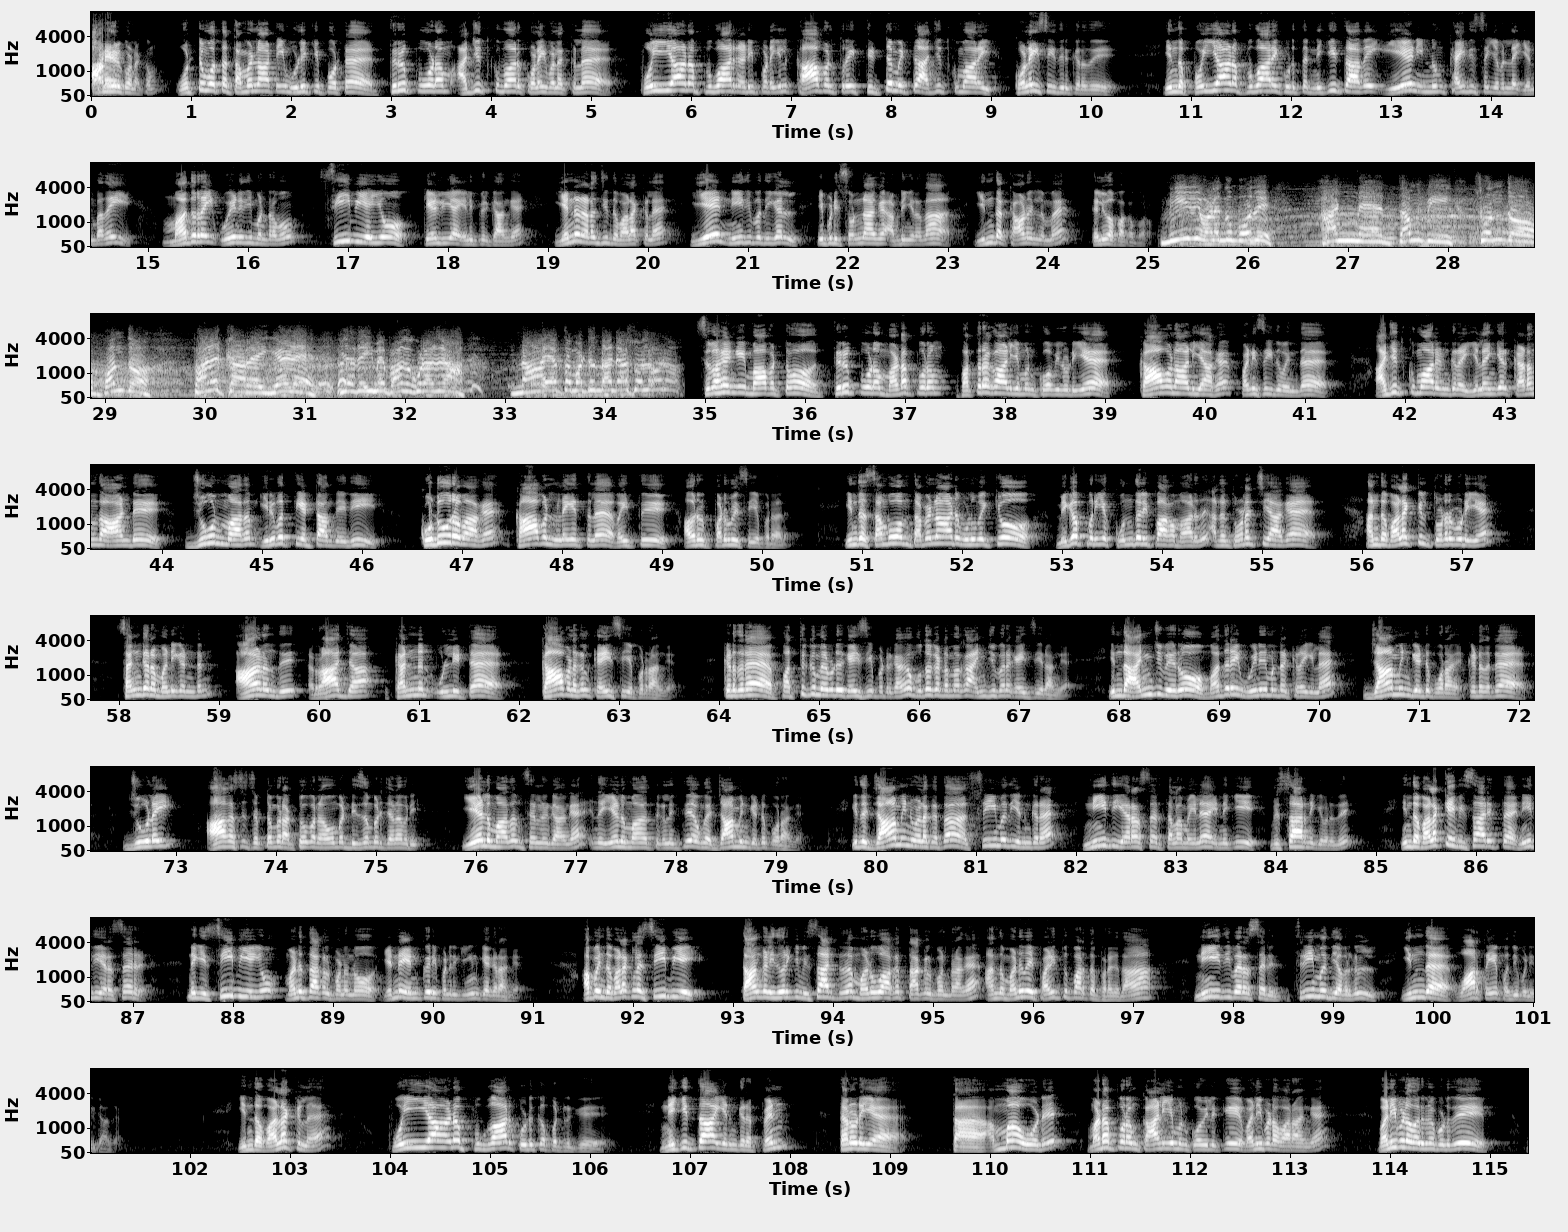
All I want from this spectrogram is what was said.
அனைவருக்கும் வணக்கம். ஒட்டுமொத்த தமிழ்நாட்டையும் உலுக்கி போட்ட திருப்பூணம் அஜித்குமார் கொலை வழக்கில் பொய்யான புகாரின் அடிப்படையில் காவல்துறை திட்டமிட்டு அஜித்குமாரை கொலை செய்திருக்கிறது. இந்த பொய்யான புகாரை கொடுத்த நிகிதாவை ஏன் இன்னும் கைது செய்யவில்லை என்பதை மதுரை உயர்நீதிமன்றமும் சிபிஐயும் கேள்வியா எழுப்பியிருக்காங்க. என்ன நடந்துச்சு இந்த வழக்குல? ஏன் நீதிபதிகள் இப்படி சொன்னாங்க அப்படிங்கறதான் இந்த காணொலி நம்ம தெளிவா பார்க்க போறோம். நீதி வழங்கும் போது அண்ணன் தம்பி சொந்தம் பந்தம் பணக்கார ஏழை எதையுமே பார்க்க கூடாதுடா நாயத்தை மட்டும் தான்டா சொல்லணும். சிவகங்கை மாவட்டம் திருப்பூணம் மடப்புறம் பத்திரகாளியம்மன் கோவிலுடைய காவலாளியாக பணி செய்து வந்த அஜித்குமார் என்கிற இளைஞர் கடந்த ஆண்டு ஜூன் மாதம் இருபத்தி எட்டாம் தேதி கொடூரமாக காவல் நிலையத்தில் வைத்து அவர் படுகொலை செய்யப்படுறாரு. இந்த சம்பவம் தமிழ்நாடு முழுமைக்கும் மிகப்பெரிய கொந்தளிப்பாக மாறுது. அதன் தொடர்ச்சியாக அந்த வழக்கில் தொடர்புடைய சங்கர மணிகண்டன் ஆனந்து ராஜா கண்ணன் உள்ளிட்ட காவலர்கள் கைது செய்யப்படுறாங்க. கிட்டத்தட்ட பத்துக்கும் மேற்பட்டு கைது செய்யப்பட்டிருக்காங்க. முதற்கட்டமாக அஞ்சு பேரை கைது செய்கிறாங்க இந்த அஞ்சு பேரும் மதுரை உயர்நீதிமன்ற கிளையில் ஜாமீன் கேட்டு போகிறாங்க கிட்டத்தட்ட July August September October November December ஜனவரி ஏழு மாதம் செல்லிருக்காங்க இந்த ஏழு மாதத்து கழித்து அவங்க ஜாமீன் கேட்டு போகிறாங்க இந்த ஜாமீன் வழக்கத்தான் ஸ்ரீமதி என்கிற நீதியரசர் தலைமையில் இன்னைக்கு விசாரணைக்கு வருது. இந்த வழக்கை விசாரித்த நீதியரசர் இன்னைக்கு சிபிஐயும் மனு தாக்கல் பண்ணணும். என்ன என்கொயரி பண்ணிருக்கீங்கன்னு கேட்குறாங்க அப்போ இந்த வழக்கில் சிபிஐ தாங்கள் இதுவரைக்கும் விசாரித்ததை மனுவாக தாக்கல் பண்ணுறாங்க அந்த மனுவை படித்து பார்த்த பிறகுதான் நீதிபரசர் ஸ்ரீமதி அவர்கள் இந்த வார்த்தையை பதிவு பண்ணியிருக்காங்க. இந்த வழக்கில் பொய்யான புகார் கொடுக்கப்பட்டிருக்கு. நிகிதா என்கிற பெண் தன்னுடைய த அம்மாவோடு மடப்புறம் காளியம்மன் கோவிலுக்கு வழிபட வராங்க. வழிபட வருகிற பொழுது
